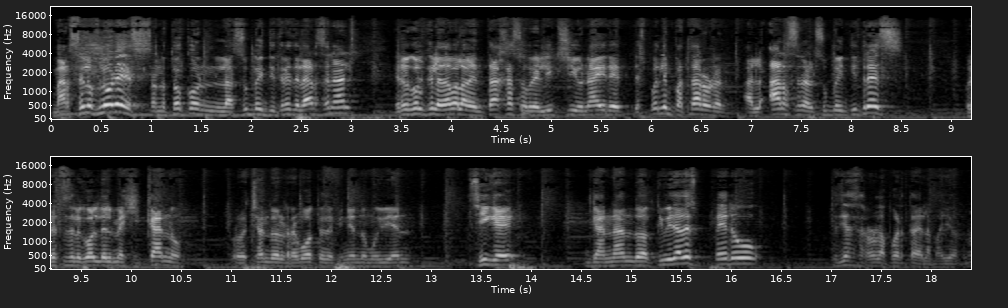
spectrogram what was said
Marcelo Flores anotó con la sub-23 del Arsenal. Era el gol que le daba la ventaja sobre el Leeds United. Después le empataron al Arsenal sub-23. Pero este es el gol del mexicano, aprovechando el rebote, definiendo muy bien. Sigue ganando actividades, pero pues ya se cerró la puerta de la mayor, ¿no?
